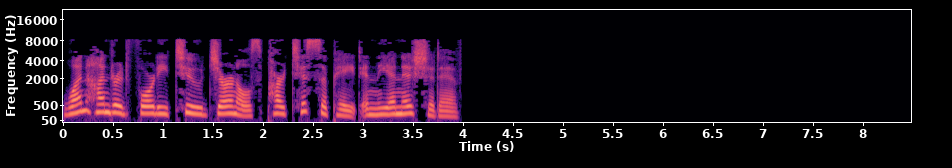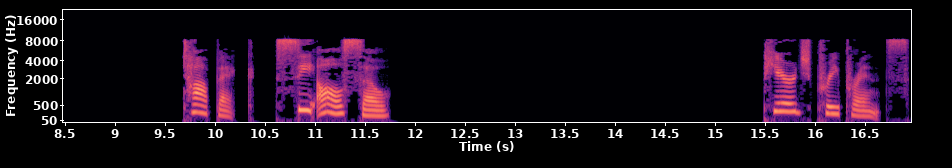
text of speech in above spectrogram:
142 journals participate in the initiative. Topic. See also PeerJ preprints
